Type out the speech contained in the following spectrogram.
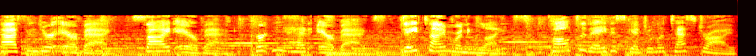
passenger airbag, side airbag, curtain head airbags, daytime running lights. Call today to schedule a test drive.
